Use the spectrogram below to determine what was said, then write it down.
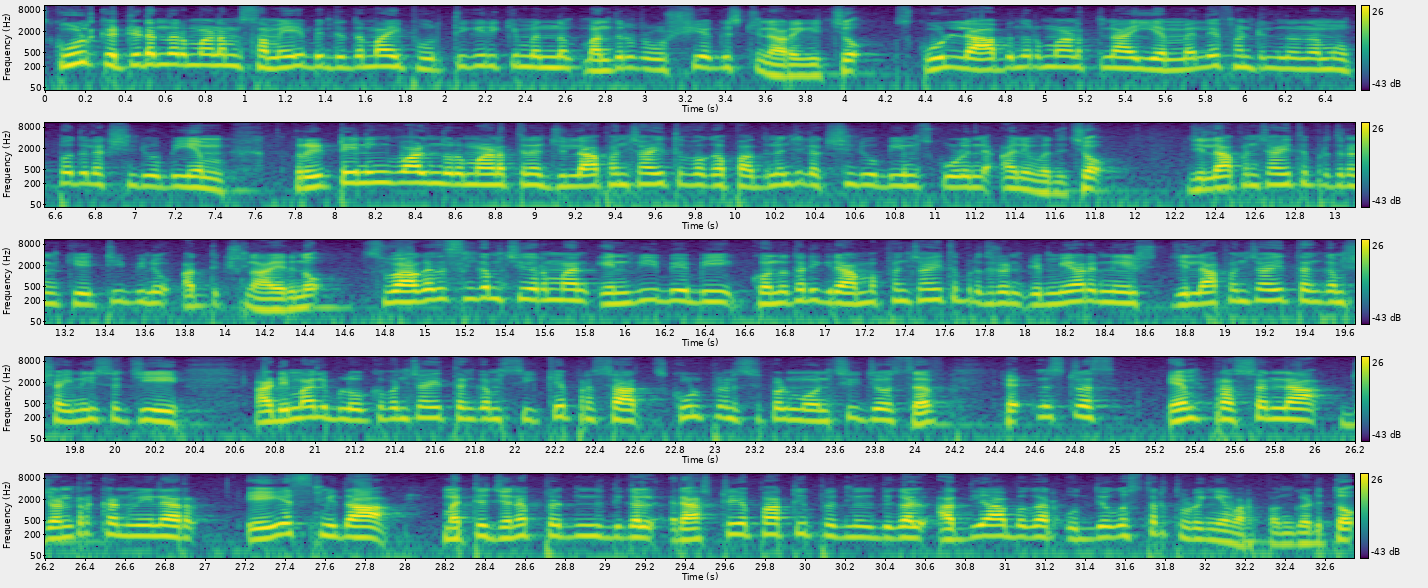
സ്കൂൾ കെട്ടിട നിർമ്മാണം സമയബന്ധിതമായി പൂർത്തീകരിക്കുമെന്നും മന്ത്രി റോഷി അഗസ്റ്റിൻ അറിയിച്ചു. സ്കൂൾ ലാബ് നിർമ്മാണത്തിനായി എം എൽ എ ഫണ്ടിൽ നിന്ന് മുപ്പത് ലക്ഷം രൂപയും റീറ്റെയിനിംഗ് വാൾ നിർമ്മാണത്തിന് ജില്ലാ പഞ്ചായത്ത് വക പതിനഞ്ച് ലക്ഷം രൂപയും സ്കൂളിന് അനുവദിച്ചു. ജില്ലാ panchayat president K T Binu അധ്യക്ഷനായിരുന്നു. സ്വാഗത സംഘം chairman N V Baby Konnathady ഗ്രാമപഞ്ചായത്ത് പ്രസിഡന്റ് രമ്യ രമേഷ് ജില്ലാ പഞ്ചായത്ത് അംഗം ഷൈനി സജി അടിമാലി ബ്ലോക്ക് പഞ്ചായത്ത് അംഗം C K Prasad school principal Monsy Joseph headmistress M Prasanna general convener A S Smitha മറ്റ് ജനപ്രതിനിധികൾ രാഷ്ട്രീയ പാർട്ടി പ്രതിനിധികൾ അധ്യാപകർ ഉദ്യോഗസ്ഥർ തുടങ്ങിയവർ പങ്കെടുത്തു.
